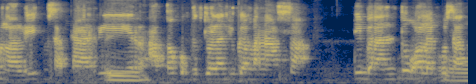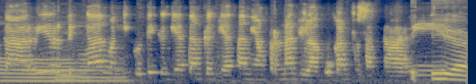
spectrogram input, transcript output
melalui pusat karir Iya. atau kebetulan juga merasa dibantu oleh pusat Oh. karir dengan mengikuti kegiatan-kegiatan yang pernah dilakukan pusat karir. Iya.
